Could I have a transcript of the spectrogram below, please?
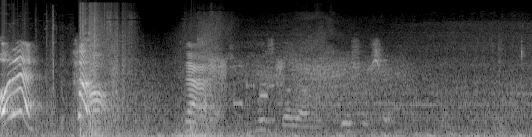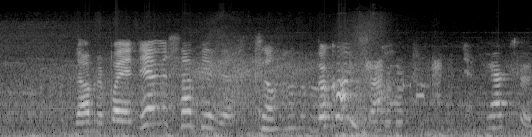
Ole! Ha! Tak, wóz Już ruszył. Dobra, pojedziemy sobie, wiesz co? Do końca. Nie, jak wtedy?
